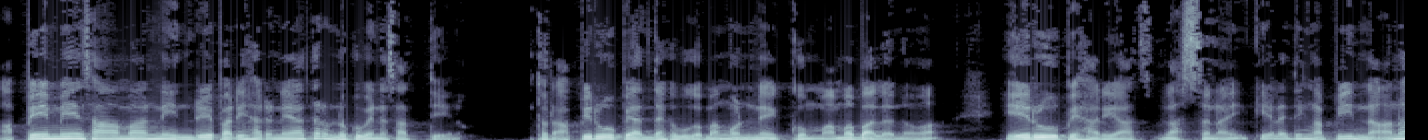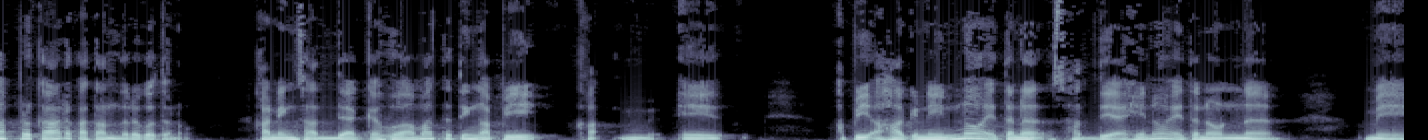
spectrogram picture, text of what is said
අපේ මේ සාමාන්‍ය ඉන්ද්‍රිය පරිහරණය අතර ලොකු වෙනසක් තියෙනවා. එතකොට අපි රූපයක් දැකපු ගමන් ඔන්න එක්ක මම බලනවා. ඒ රූපේ හරිය ලස්සනයි කියලා ඉතින් අපි নানা ප්‍රකාර කතන්දර ගොතනවා. කණෙන් සද්දයක් ඇහුවාමත් ඉතින් අපි ඒ අපි අහගෙන ඉන්නවා එතන සද්දය ඇහෙනවා එතන ඔන්න මේ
